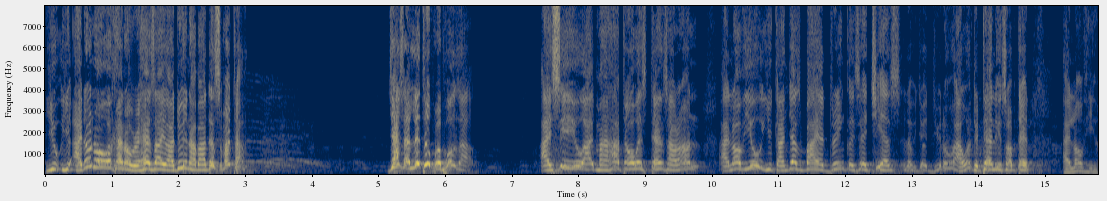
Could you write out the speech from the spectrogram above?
You, you, I don't know what kind of rehearsal you are doing about this matter. Just a little proposal. I see you, I, my heart always turns around. I love you. You can just buy a drink and say, Cheers. You know, I want to tell you something. I love you.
